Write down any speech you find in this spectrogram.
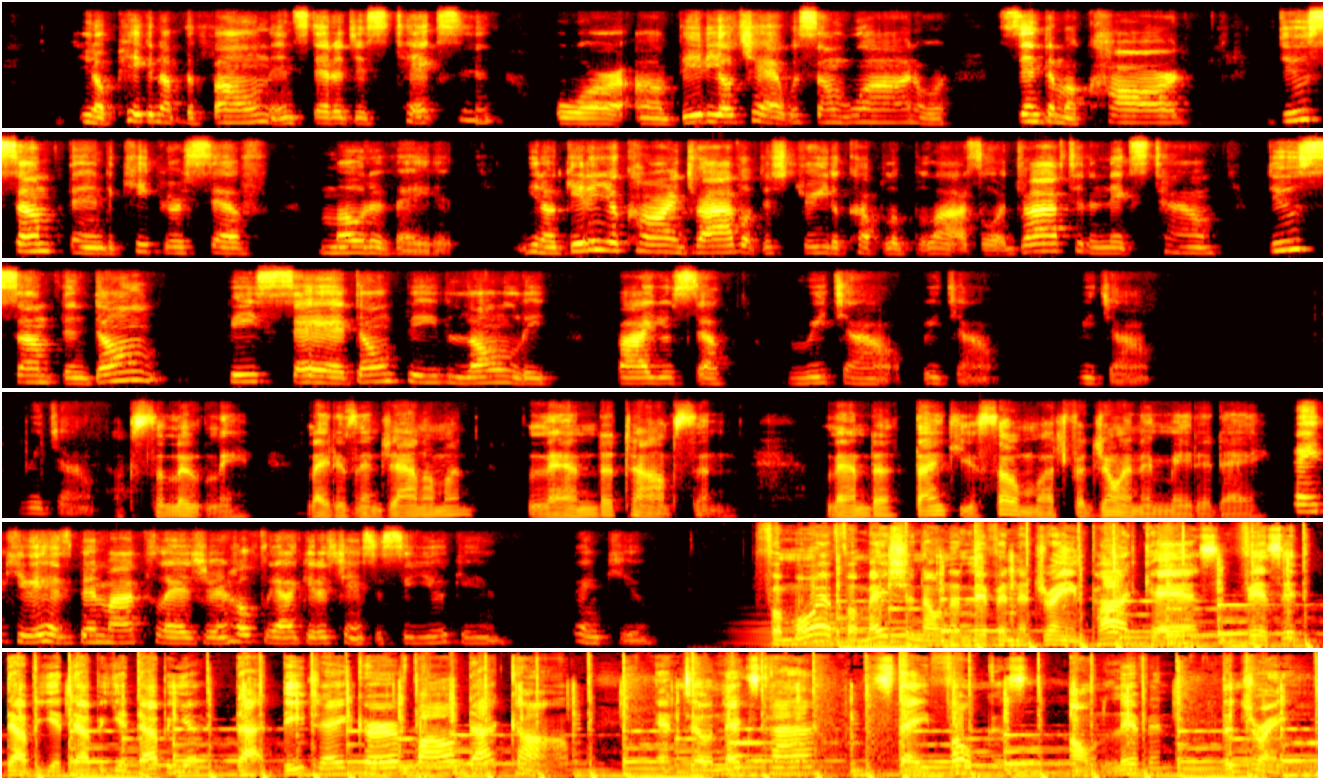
you know, picking up the phone instead of just texting or um, video chat with someone or send them a card. Do something to keep yourself motivated. You know, get in your car and drive up the street a couple of blocks or drive to the next town. Do something. Don't be sad. Don't be lonely by yourself. Reach out, reach out, reach out, reach out. Absolutely. Ladies and gentlemen, Linda Thompson. Linda, thank you so much for joining me today. Thank you. It has been my pleasure, and hopefully, I'll get a chance to see you again. Thank you. For more information on the Living the Dream podcast, visit www.djcurveball.com. Until next time, stay focused on living the dream.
